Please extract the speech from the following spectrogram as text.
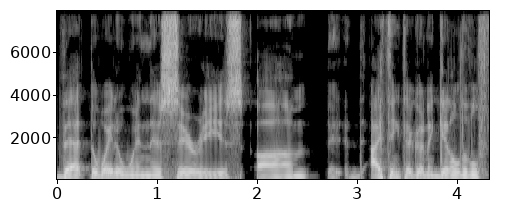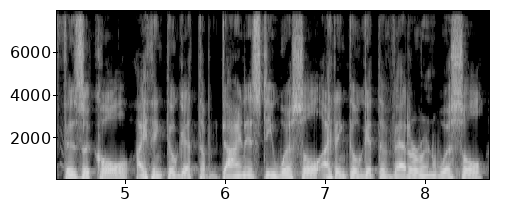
that the way to win this series, um, I think they're going to get a little physical. I think they'll get the dynasty whistle. I think they'll get the veteran whistle.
